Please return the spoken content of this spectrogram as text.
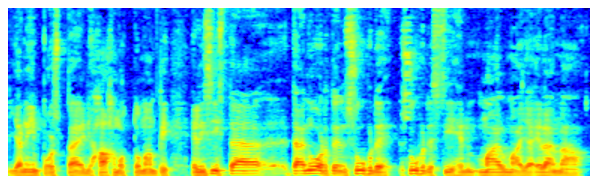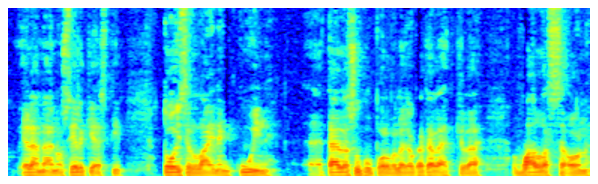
ja niin poispäin ja hahmottomampi. Eli siis tämä, tämä nuorten suhde, suhde siihen maailmaan ja elämään, elämään on selkeästi toisenlainen kuin tällä sukupolvella, joka tällä hetkellä vallassa on,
